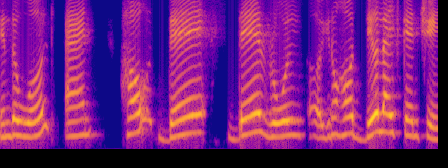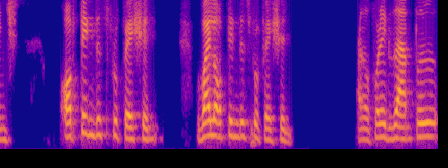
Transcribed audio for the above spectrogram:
in the world and how their their role, uh, you know, how their life can change opting this profession while opting this profession. Uh, for example,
